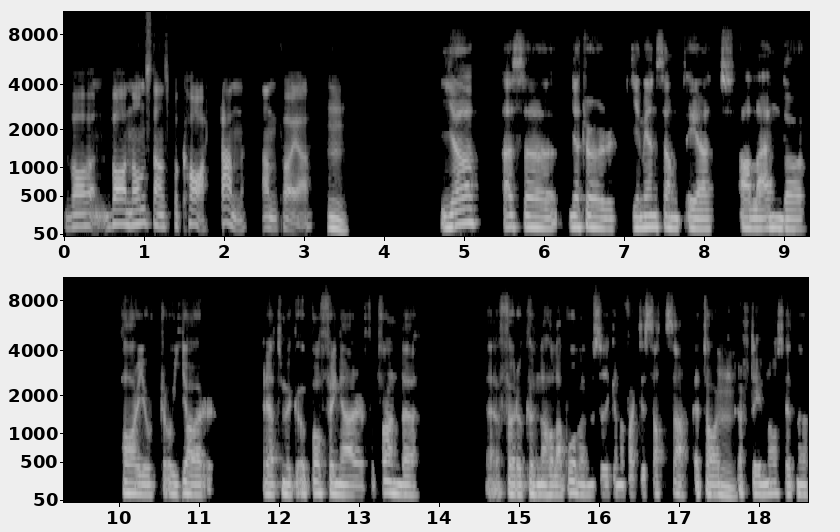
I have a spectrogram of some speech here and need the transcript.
vara, vara någonstans på kartan, antar jag. Mm. Ja, alltså jag tror gemensamt är att alla ändå har gjort och gör rätt mycket uppoffringar fortfarande eh, för att kunna hålla på med musiken och faktiskt satsa ett tag Mm. efter gymnasiet nu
